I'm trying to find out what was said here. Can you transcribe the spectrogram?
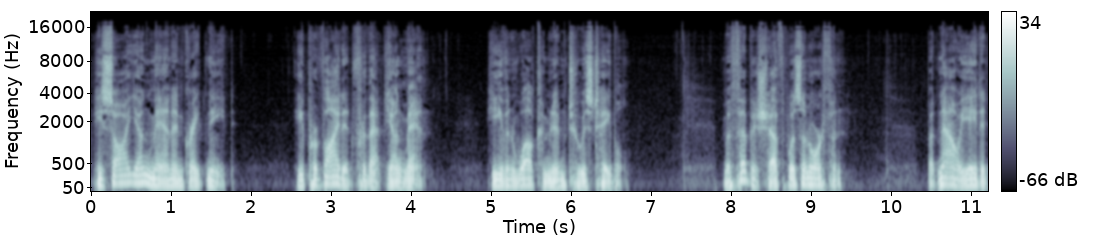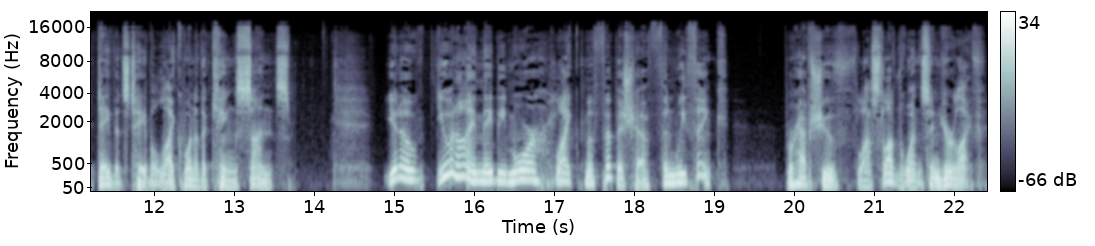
He saw a young man in great need. He provided for that young man. He even welcomed him to his table. Mephibosheth was an orphan, but now he ate at David's table like one of the king's sons. You know, you and I may be more like Mephibosheth than we think. Perhaps you've lost loved ones in your life.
